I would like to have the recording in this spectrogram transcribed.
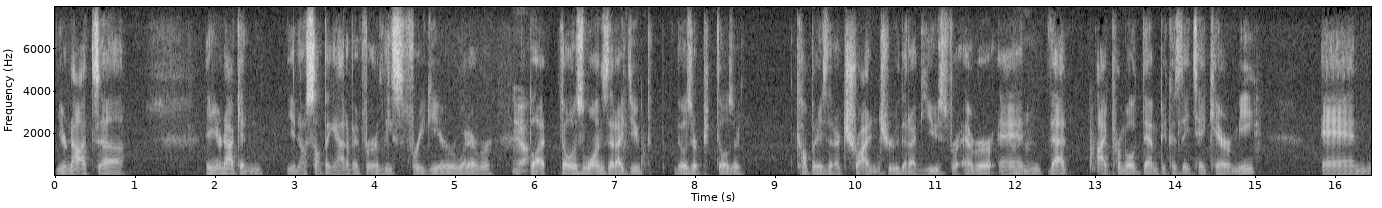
you're not uh and you're not getting you know something out of it for at least free gear or whatever Yeah. but those ones that I do, those are those are companies that are tried and true that I've used forever, and that I promote them because they take care of me, and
